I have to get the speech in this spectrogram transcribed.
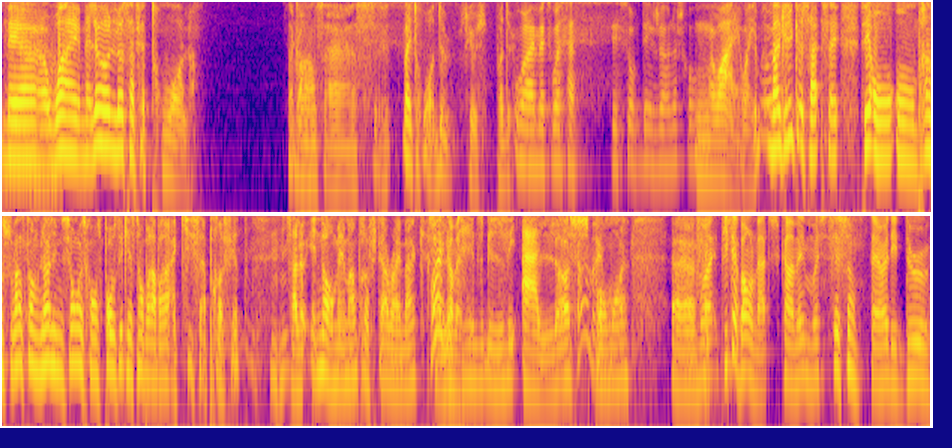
Mais euh, ouais, mais là, là, ça fait trois. Là. Ça Ouais. commence à. Ben, trois, deux, excuse, pas deux. Ouais, mais tu vois, ça s'essouffle déjà, là, je trouve. Mm, Ouais, ouais. Malgré que ça. Tu sais, on, on prend souvent cet angle-là à l'émission où est-ce qu'on se pose des questions par rapport à qui ça profite? Mhm. Ça l'a énormément profité à Ryback. ça l'a crédibilisé à l'os pour moi. Euh, Ouais. Puis c'était bon le match, quand même. Moi, C'est ça. c'était un des deux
